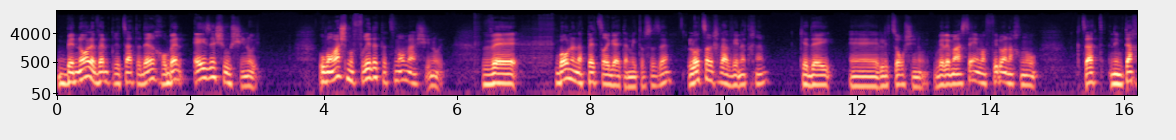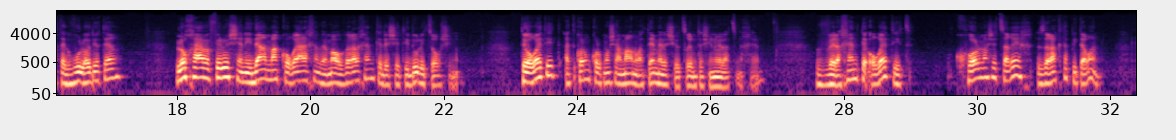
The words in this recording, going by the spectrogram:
בינו לבין פריצת הדרך, או בין איזשהו שינוי. הוא ממש מפריד את עצמו מהשינוי. ובואו ננפץ רגע את המיתוס הזה. לא צריך להבין אתכם כדי אה, ליצור שינוי. ולמעשה, אם אפילו אנחנו קצת נמתח את הגבול עוד יותר, לא חייב אפילו שנדע מה קורה עליכם ומה עובר עליכם כדי שתדעו ליצור שינוי. תיאורטית, את, קודם כל, כמו שאמרנו, אתם אלה שיוצרים את השינוי לעצמכם, ולכן תיאורטית, כל מה שצריך זה רק את הפתרון.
